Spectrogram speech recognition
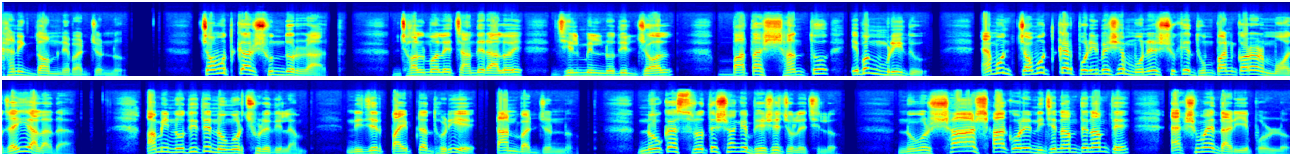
খানিক দম নেবার জন্য। চমৎকার সুন্দর রাত। ঝলমলে চাঁদের আলোয় ঝিলমিল নদীর জল, বাতাস শান্ত এবং মৃদু। এমন চমৎকার পরিবেশে মনের সুখে ধূমপান করার মজাই আলাদা। আমি নদীতে নোঙর ছুড়ে দিলাম, নিজের পাইপটা ধরিয়ে টানবার জন্য। নৌকা স্রোতের সঙ্গে ভেসে চলেছিল। নোঙর সা সা করে নিচে নামতে নামতে একসময় দাঁড়িয়ে পড়ল।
